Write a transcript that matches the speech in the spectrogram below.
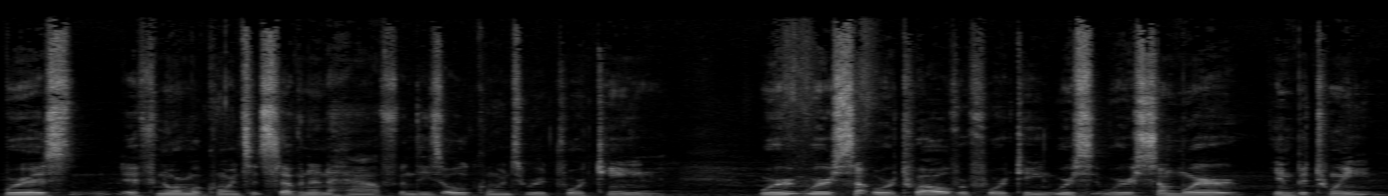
Whereas if normal corn's at seven and a half, and these old corns were at fourteen, we're, we're so, or 12 or 14 we're, we're somewhere in between.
